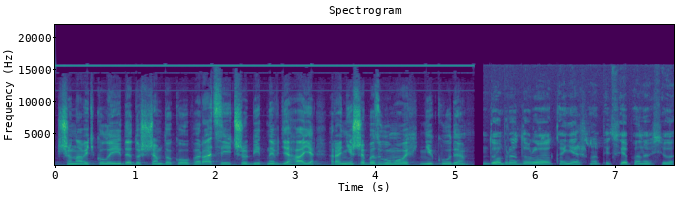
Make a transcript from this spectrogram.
що навіть коли йде дощем до кооперації, чобіт не вдягає. Раніше без гумових нікуди. Добра дорога, звісно, підсипано все.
